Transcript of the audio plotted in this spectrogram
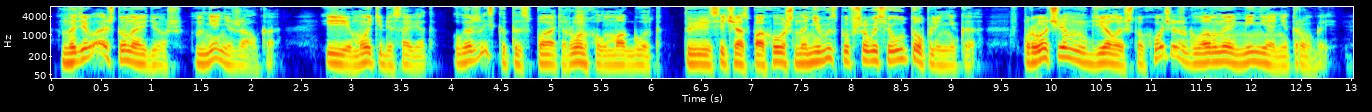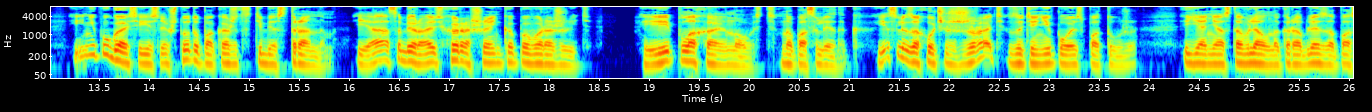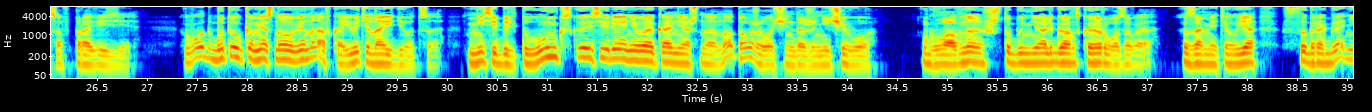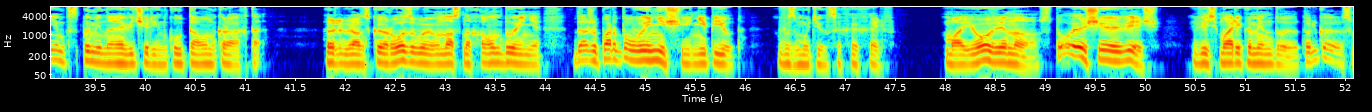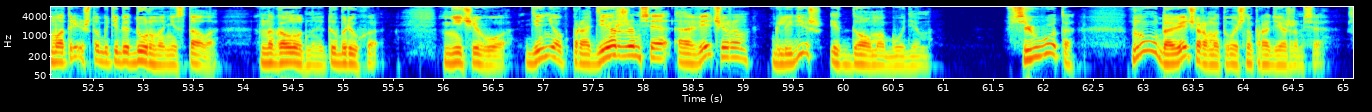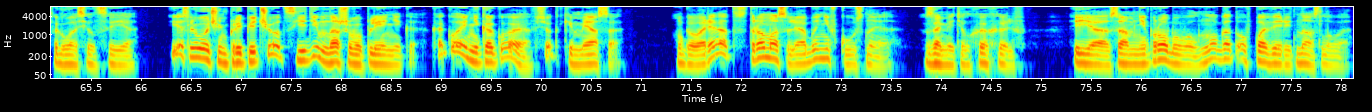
«Надевай, что найдешь, мне не жалко. И мой тебе совет, ложись-ка ты спать, Ронхол Магот. Ты сейчас похож на невыспавшегося утопленника. Впрочем, делай, что хочешь, главное, меня не трогай. И не пугайся, если что-то покажется тебе странным. Я собираюсь хорошенько поворожить». И плохая новость напоследок. Если захочешь жрать, затяни пояс потуже я не оставлял на корабле запасов провизии. Вот бутылка местного вина в каюте найдется. Не сибельтуунгская сиреневая, конечно, но тоже очень даже ничего. Главное, чтобы не альганская розовая, заметил я с содроганием, вспоминая вечеринку у Таункрахта. Альганская розовая у нас на Холмдойне даже портовые нищие не пьют, возмутился Хехельф. Мое вино — стоящая вещь. Весьма рекомендую, только смотри, чтобы тебе дурно не стало на голодное ты брюхо. Ничего, денек продержимся, а вечером, глядишь, и дома будем. Всего-то? Ну, до вечера мы точно продержимся, согласился я. Если очень припечет, съедим нашего пленника. Какое-никакое, все-таки мясо. Говорят, стромослябы невкусные, заметил Хехельф. Я сам не пробовал, но готов поверить на слово.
